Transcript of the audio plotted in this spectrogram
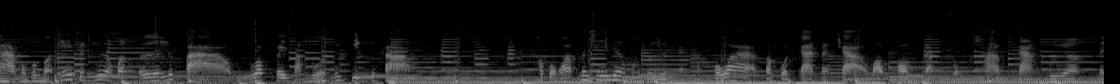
งานบางคนบอกเอ๊ะเป็นเรื่องบังเอิญหรือเปล่า หรือว่าไปสำรวจไม่จริงหรือเปล่า เขาบอกว่าไม่ใช่เรื่องบังเอิญนะครับ เพราะว่าปรากฏการณ์ดังกล่าวมาพร้อมกับสงครามกลางเมืองใน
